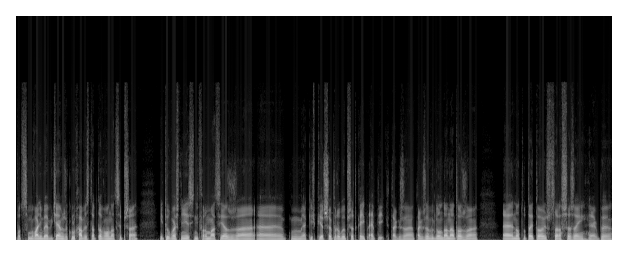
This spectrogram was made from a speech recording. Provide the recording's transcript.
podsumowanie, bo ja widziałem, że Kulchawy startował na Cyprze i tu właśnie jest informacja, że e, jakieś pierwsze próby przed Cape Epic, także, także wygląda na to, że e, no tutaj to już coraz szerzej jakby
